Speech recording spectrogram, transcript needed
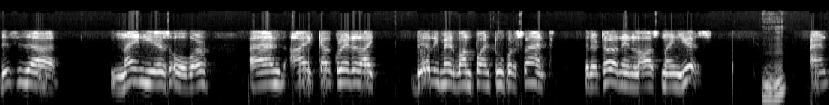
this is uh, nine years over, and I calculated I barely made one point two percent return in last nine years. Mm-hmm. And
